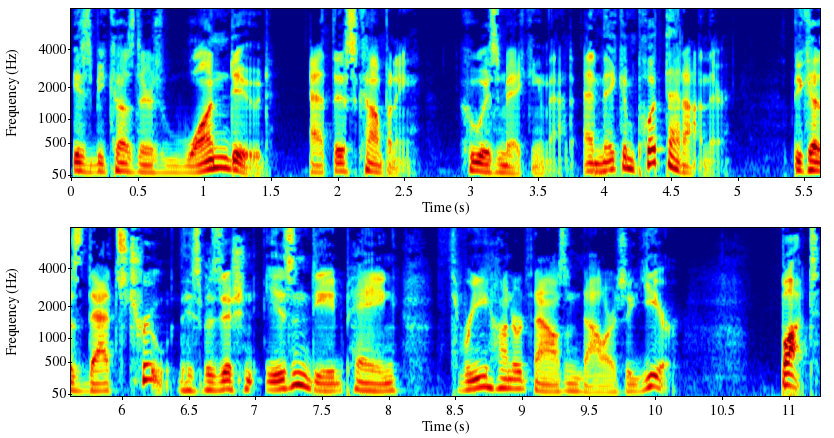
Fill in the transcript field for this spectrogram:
is because there's one dude at this company who is making that. And they can put that on there because that's true. His position is indeed paying $300,000 a year. But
